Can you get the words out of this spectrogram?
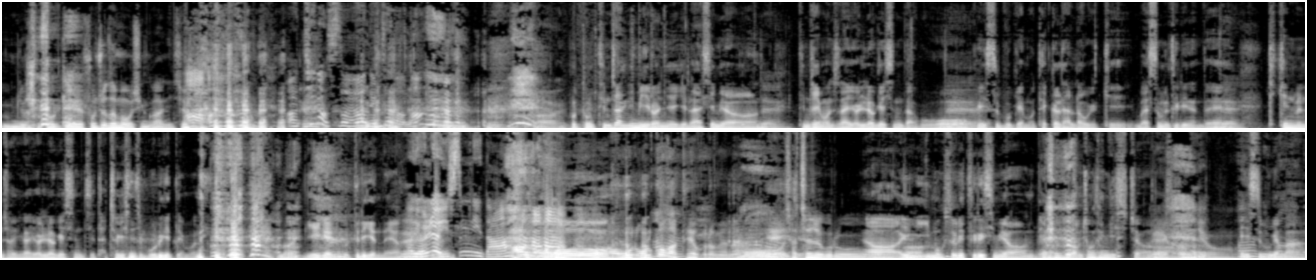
음료수 거기에 소주 담아 오신 거 아니죠? 아, 티 났어요? 냄새 나나? 아, 보통 팀장님이 이런 얘기를 하시면 네. 팀장님 언제나 열려 계신다고 네. 페이스 북에 뭐 댓글 달라고 이렇게 말씀을 드리는데 네. 키키님은 저희가 열려 계신지 닫혀 계신지 모르기 때문에 뭐 얘기를 못 드리겠네요. 네. 아, 열려 있습니다. 아, 오. 어, 오늘 올 것 같아요. 그러면은 이제. 자체적으로. 아, 이, 어, 이 목소리 들으시면 팬분들 엄청 생기시죠. 네, 그럼요. 페이스북에 아, 막.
